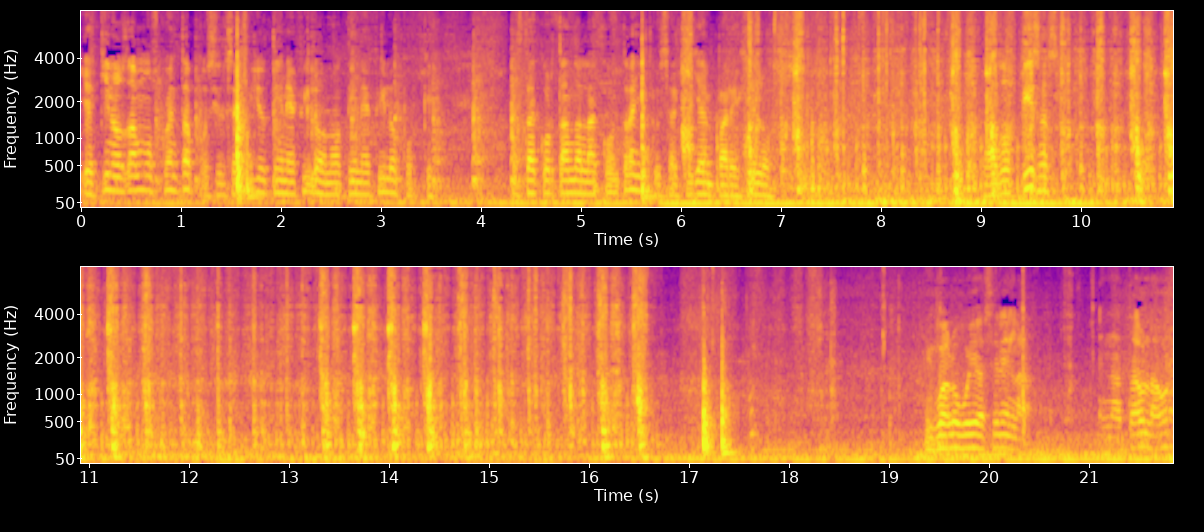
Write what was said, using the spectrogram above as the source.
Y aquí nos damos cuenta pues si el cepillo tiene filo o no tiene filo porque está cortando la contra y pues aquí ya emparejé los las dos piezas. Igual lo voy a hacer en la en la tabla ahora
